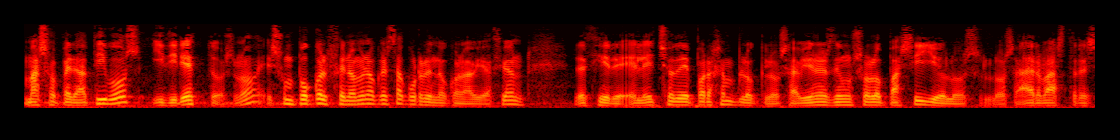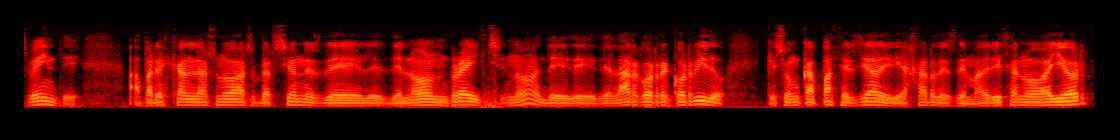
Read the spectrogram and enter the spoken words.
más operativos y directos, ¿no? Es un poco el fenómeno que está ocurriendo con la aviación. Es decir, el hecho de, por ejemplo, que los aviones de un solo pasillo, los, los Airbus 320, aparezcan en las nuevas versiones de, de long range, ¿no? De, de, largo recorrido, que son capaces ya de viajar desde Madrid a Nueva York,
